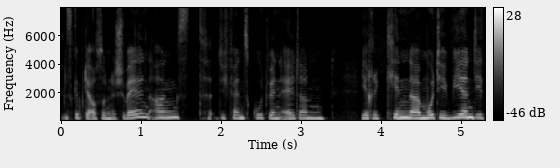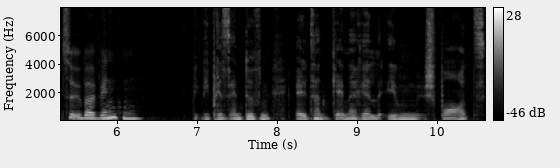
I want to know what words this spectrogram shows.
es gibt ja auch so eine Schwellenangst. Ich fände es gut, wenn Eltern ihre Kinder motivieren, die zu überwinden. Wie, präsent dürfen Eltern generell im Sport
